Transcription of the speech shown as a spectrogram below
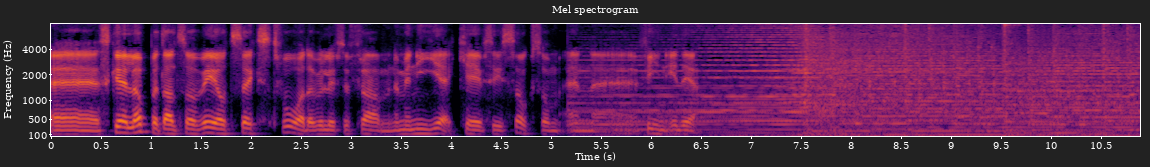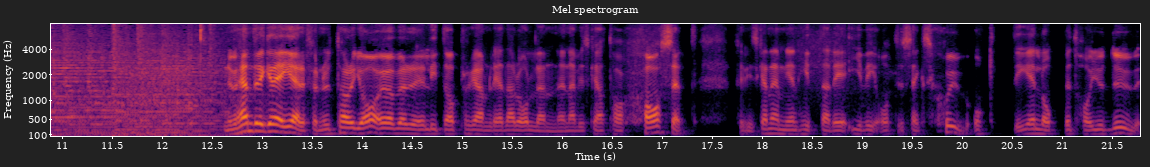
Eh, Skrälloppet alltså V862 där vi lyfter fram nummer 9 KFC Sock som en eh, fin idé. Nu händer det grejer för nu tar jag över lite av programledarrollen när vi ska ta chaset. För vi ska nämligen hitta det i V86.7 och det loppet har ju du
